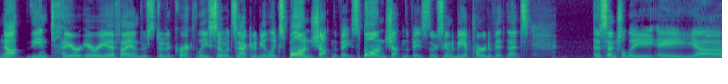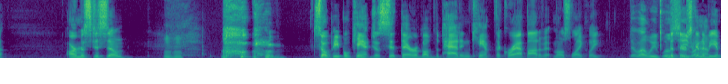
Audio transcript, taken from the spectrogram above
Not the entire area, if I understood it correctly. So it's not going to be like spawn shot in the face, spawn shot in the face. There's going to be a part of it that's essentially a uh, armistice zone. Mhm. so people can't just sit there above the pad and camp the crap out of it, most likely. Well, we will But there's what gonna be a-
